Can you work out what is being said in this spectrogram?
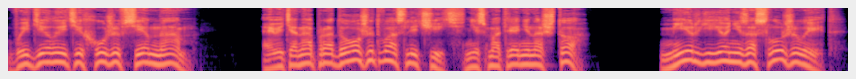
Вы делаете хуже всем нам. А ведь она продолжит вас лечить, несмотря ни на что. Мир ее не заслуживает».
